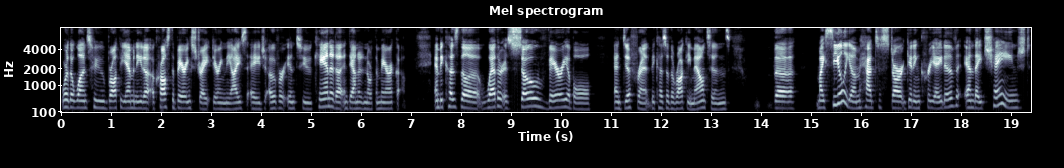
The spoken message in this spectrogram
were the ones who brought the Amanita across the Bering Strait during the Ice Age over into Canada and down into North America. And because the weather is so variable and different because of the Rocky Mountains, the mycelium had to start getting creative and they changed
